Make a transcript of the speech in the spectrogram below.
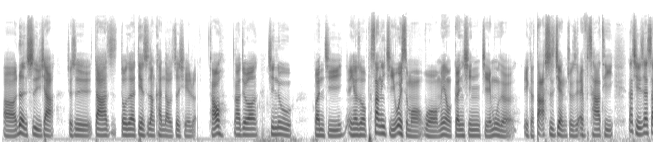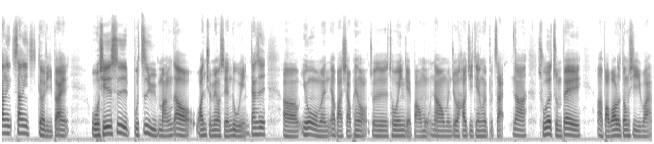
啊认识一下，就是大家都在电视上看到的这些人。好，那就要进入本集，应该说上一集为什么我没有更新节目的一个大事件，就是 F 叉 T。那其实，在上一上一个礼拜，我其实是不至于忙到完全没有时间录音，但是呃，因为我们要把小朋友就是托婴给保姆，那我们就好几天会不在。那除了准备啊宝宝的东西以外，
